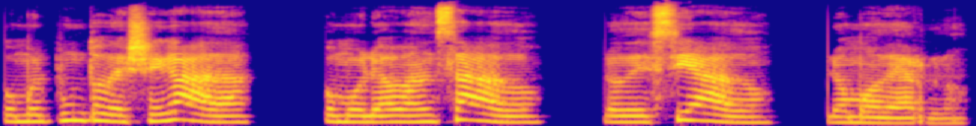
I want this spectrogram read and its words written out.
como el punto de llegada, como lo avanzado, lo deseado, lo moderno.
